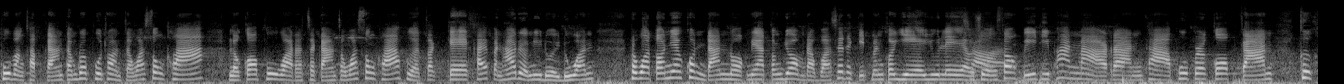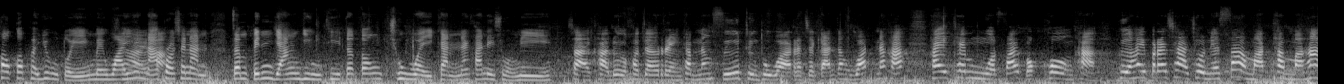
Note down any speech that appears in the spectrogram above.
ผู้บังคับการตำรวจภูธรจังหวัดสงขลาแล้วก็ผู้ว่าราชการจังหวัดสงขลาเพื่อจะแก้ไขปัญหาเรื่องนี้โดยด่วนเพราะว่าตอนเนี้ยคนด้านนอกเนี่ยต้องยอมรับว่าเศรษฐกิจมันก็แย่อยู่แล้วใช่ช่วงสองปีที่ผ่านมาร้านค้าผู้ประกอบการ คือเขาก็พยุงตัวเองไม่ไหวใช่นะค่ะเพราะฉะนั้นจำเป็นอยังยิ่งที่จะต้องช่วยกันนะคะในช่วงนี้ใช่ค่ะโดยเขาจะเร่งทำหนังสือถึงผู้ว่าราชการจังหวัดนะคะ ให้เข้มงวดฝ่ายปกครองค่ะ เพื่อให้ประชาชนเนี่ยสามารถทำมาหา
